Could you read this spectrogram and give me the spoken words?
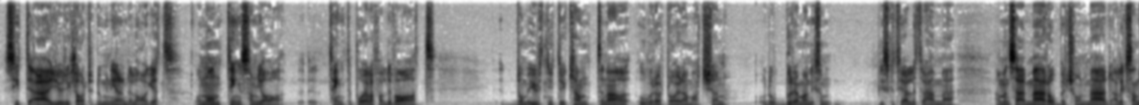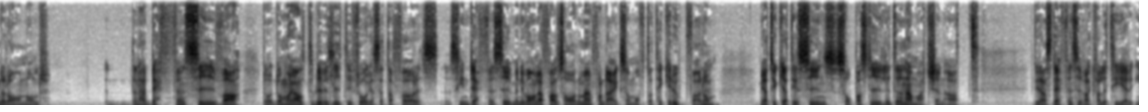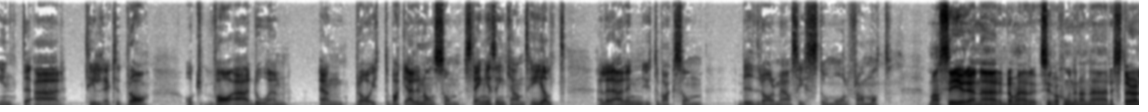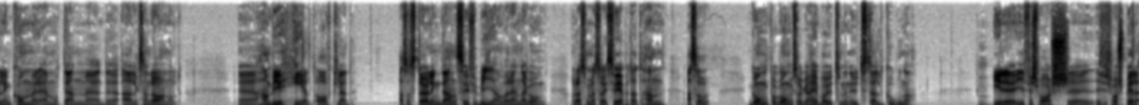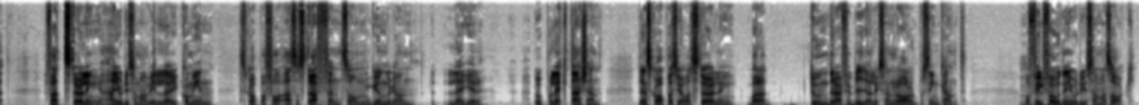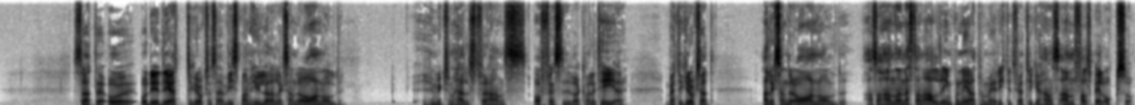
City är ju det klart dominerande laget. Och någonting som jag eh, tänkte på i alla fall det var att de utnyttjar ju kanterna oerhört bra i den här matchen. Och då börjar man liksom diskutera lite det här med, ja men så här, med Robertson, med Alexander Arnold. Den här defensiva, de, de har ju alltid blivit lite ifrågasatta för sin defensiv men i vanliga fall så har de en van Dijk som ofta täcker upp för dem. Mm. Men jag tycker att det syns så pass tydligt i den här matchen att deras defensiva kvaliteter inte är tillräckligt bra. Och vad är då en, en bra ytterback? Är det någon som stänger sin kant helt? Eller är det en ytterback som bidrar med assist och mål framåt? Man ser ju det när de här situationerna när Sterling kommer en mot en med eh, Alexander Arnold. Eh, han blir ju helt avklädd. Alltså Sterling dansar ju förbi han varenda gång. Och då som jag sa i svepet att han, alltså gång på gång såg han ju bara ut som en utställd kona. Mm. I, det, i, försvars, eh, I försvarsspelet. För att Sterling, han gjorde ju som han ville, kom in, skapa alltså straffen som Gundogan lägger upp på läktaren sen. Den skapas ju av att Sterling bara dundrar förbi Alexander Arnold på sin kant. Mm. Och Phil Foden gjorde ju samma sak. Så att, och, och det är det jag tycker också så här, visst man hyllar Alexander Arnold hur mycket som helst för hans offensiva kvaliteter. Men jag tycker också att Alexander Arnold, alltså han har nästan aldrig imponerat på mig riktigt för jag tycker hans anfallsspel också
